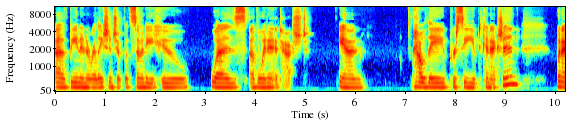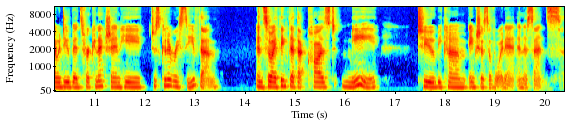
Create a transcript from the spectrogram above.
of being in a relationship with somebody who was avoidant attached and how they perceived connection. When I would do bids for connection, he just couldn't receive them. And so I think that that caused me to become anxious avoidant in a sense,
